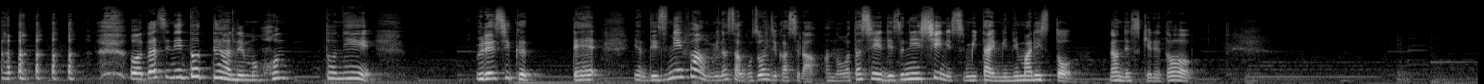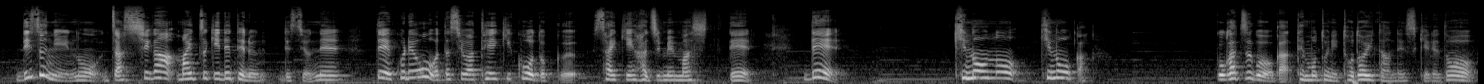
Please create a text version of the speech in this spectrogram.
私にとってはねもう本当に嬉しくって。いやディズニーファン皆さんご存知かしら？あの私ディズニーシーに住みたいミニマリストなんですけれどディズニーの雑誌が毎月出てるんですよね。でこれを私は定期購読最近始めまして。で昨日の昨日か5月号が手元に届いたんですけれど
